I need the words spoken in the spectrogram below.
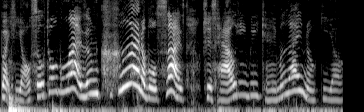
But he also told lies of incredible size, which is how he became a Rhinocchio.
